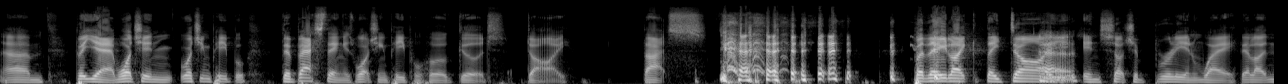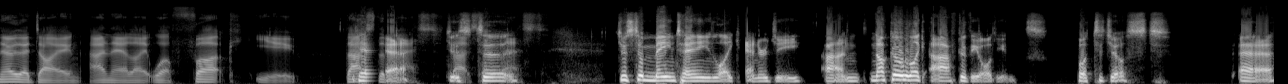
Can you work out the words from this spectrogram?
Um, but yeah, watching watching people. The best thing is watching people who are good die. That's. but they like they die Uh. in such a brilliant way. They're like, no, they're dying, and they're like, well, fuck you. That's the best. just That's to- best. just to maintain like energy and not go like after the audience, but to just uh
